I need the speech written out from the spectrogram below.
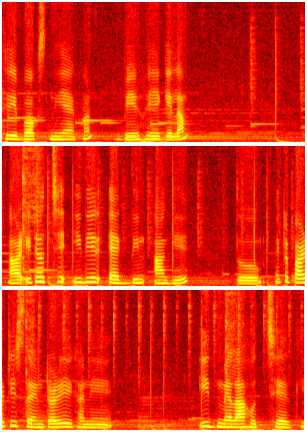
থ্রি বক্স নিয়ে এখন বের হয়ে গেলাম। আর এটা হচ্ছে ঈদের একদিন আগে, তো একটা পার্টি সেন্টারে এখানে ঈদ মেলা হচ্ছে আর কি।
